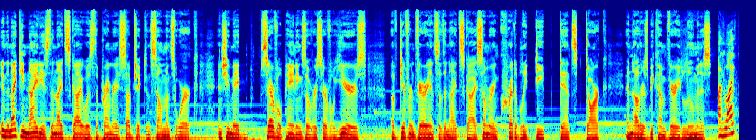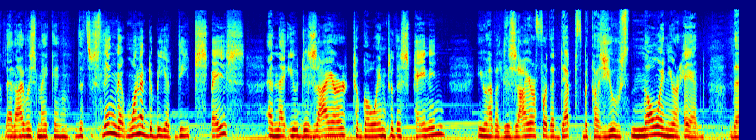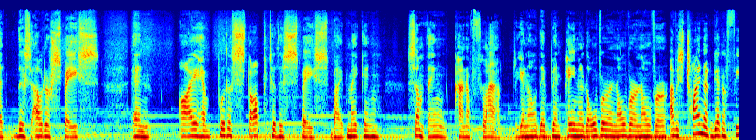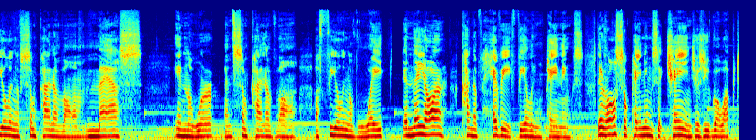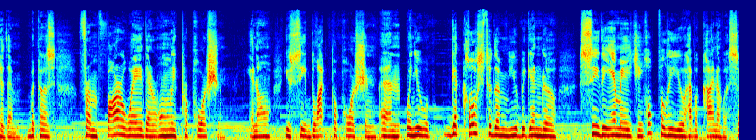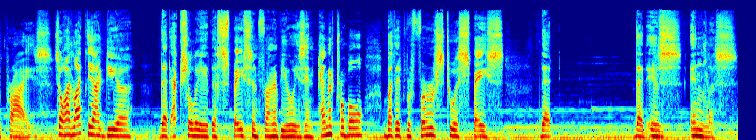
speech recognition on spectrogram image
In the 1990s, the night sky was the primary subject in Celmins' work, and she made several paintings over several years of different variants of the night sky. Some are incredibly deep, dense, dark, and others become very luminous. I like that I was making this thing that wanted to be a deep space and that you desire to go into this painting. You have a desire for the depth because you know in your head that this outer space, and I have put a stop to this space by making something kind of flat. You know, they've been painted over and over and over. I was trying to get a feeling of some kind of um, mass in the work and some kind of uh, a feeling of weight. And they are kind of heavy feeling paintings. There are also paintings that change as you go up to them because from far away they're only proportion. You know, you see black proportion, and when you get close to them, you begin to see the image, and hopefully, you have a kind of a surprise. So, I like the idea that actually the space in front of you is impenetrable, but it refers to a space that that is endless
